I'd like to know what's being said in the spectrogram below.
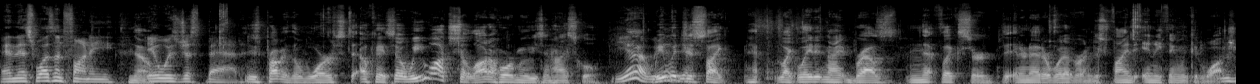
and this wasn't funny. No. it was just bad. It was probably the worst. Okay, so we watched a lot of horror movies in high school. Yeah, We did, would yeah. just like like late at night browse Netflix or the internet or whatever and just find anything we could watch.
